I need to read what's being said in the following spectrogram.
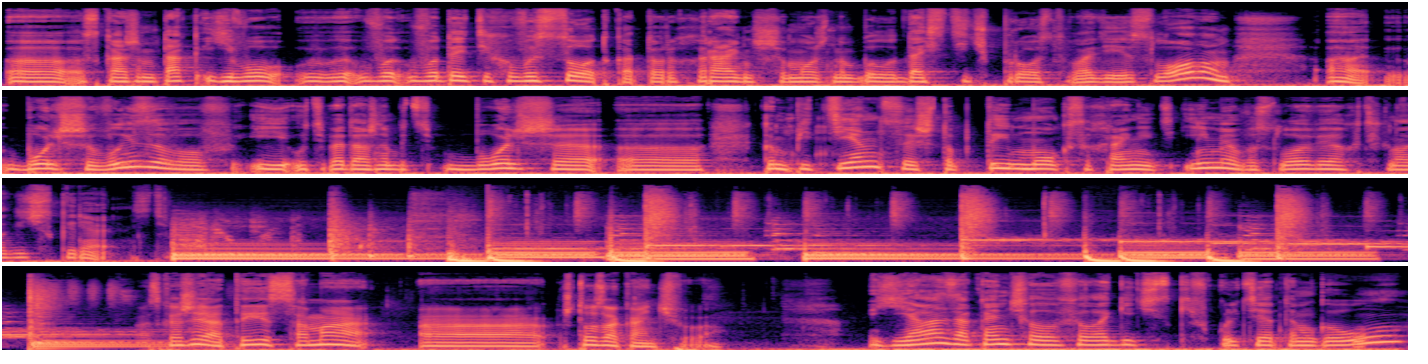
скажем так, его вот, вот этих высот, которых раньше можно было достичь просто владея словом, э, больше вызовов, и у тебя должны быть больше э, компетенций, чтобы ты мог сохранить имя в условиях технологической реальности. Скажи, а ты сама э, что заканчивала? Я заканчивала филологический факультет МГУ,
